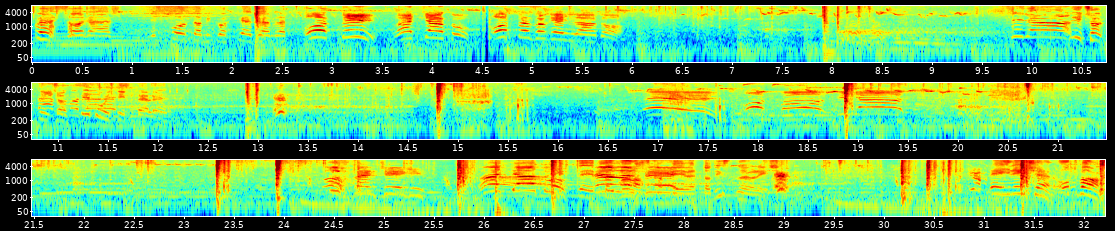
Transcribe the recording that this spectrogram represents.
beszarás! És pont amikor kedvem lett... Ott mi? Látjátok? Ott az a genyláda! Figyelj! Mi csak, mi bújt itt elő? Hé! Ott van! Vigyázz! Azt mentségi! Látjátok? Itt éppen a disznőlés. Rachel, ott van!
